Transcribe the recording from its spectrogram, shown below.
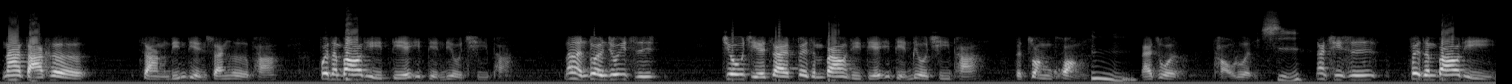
纳达克涨零点三二趴，汇成半导体跌一点六七趴。那很多人就一直。纠结在费城半导体跌一点六七趴的状况，嗯，来做讨论是。那其实费城半导体，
